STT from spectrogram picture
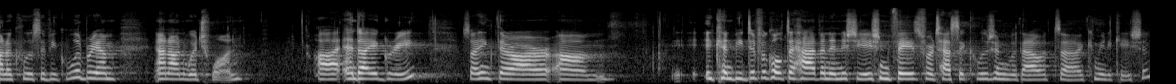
on occlusive equilibrium and on which one. Uh, and I agree. So I think there are, um, it can be difficult to have an initiation phase for tacit collusion without uh, communication.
